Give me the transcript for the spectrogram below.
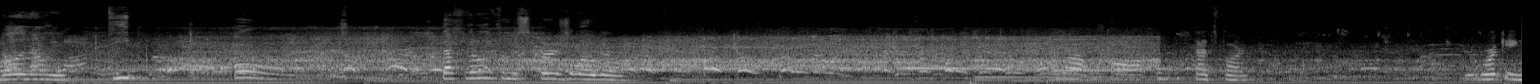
Belinelli. Deep. Oh. That's literally from the Spurs logo. That's far. Working.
